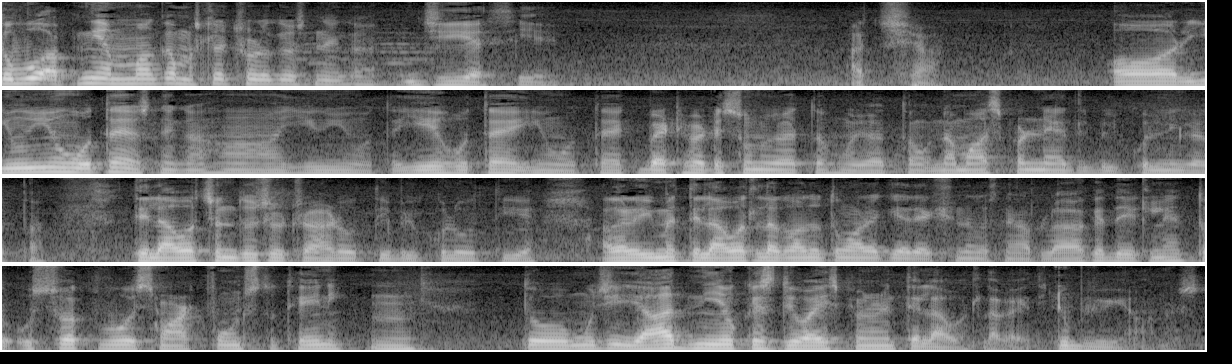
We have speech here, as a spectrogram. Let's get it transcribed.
तो वो अपनी अम्मा का मसला छोड़ के उसने कहा? जी ऐसी है। अच्छा। और यूँ यूँ होता है? उसने कहा हाँ यूँ यूँ होता है। ये होता है यूँ होता है। बैठे बैठे सुन हो जाता हूँ हो जाता हूँ। नमाज़ पढ़ने दिल बिल्कुल नहीं करता। तिलावत सुन तो चिड़चिड़ाहट होती है बिल्कुल होती है। अगर अभी मैं तिलावत लगाऊँ तो तुम्हारा क्या रिएक्शन है? उसने आप लगा के देख लें। तो उस वक्त वो स्मार्टफोन्स तो थे नहीं। तो मुझे याद नहीं है किस डिवाइस पर उन्होंने तिलावत लगाई थी टू बी ऑनेस्ट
